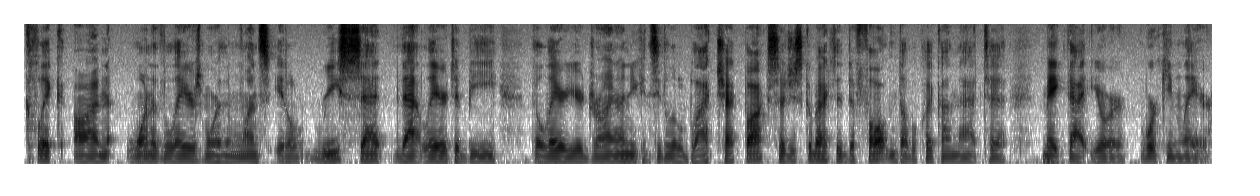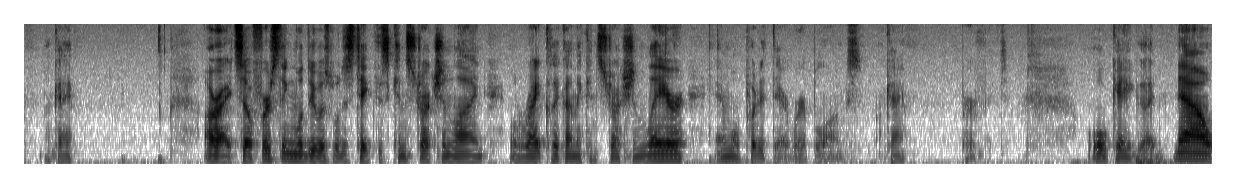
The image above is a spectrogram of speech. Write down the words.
click on one of the layers more than once, it'll reset that layer to be the layer you're drawing on. You can see the little black checkbox. So just go back to default and double click on that to make that your working layer. Okay. All right, so first thing we'll do is we'll just take this construction line, we'll right click on the construction layer, and we'll put it there where it belongs. Okay, perfect. Okay, good. Now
